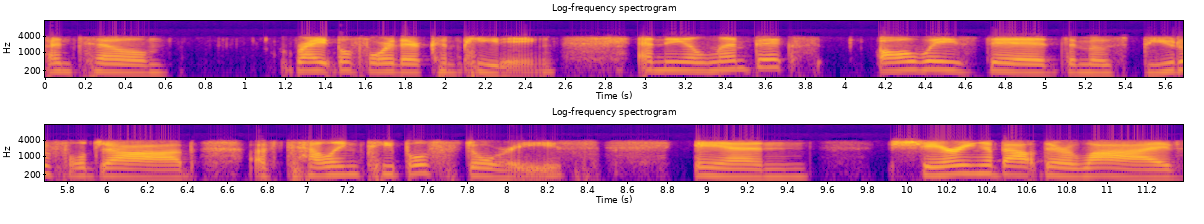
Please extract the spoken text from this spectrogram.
until right before they're competing. And the Olympics always did the most beautiful job of telling people's stories and sharing about their lives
